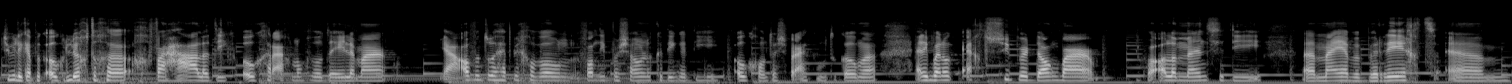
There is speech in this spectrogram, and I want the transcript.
Tuurlijk heb ik ook luchtige verhalen die ik ook graag nog wil delen. Maar ja, af en toe heb je gewoon van die persoonlijke dingen die ook gewoon ter sprake moeten komen. En ik ben ook echt super dankbaar voor alle mensen die uh, mij hebben bericht. Um,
